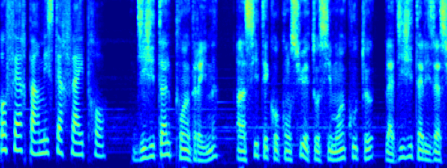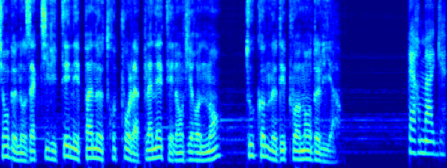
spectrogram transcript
Offert par Mr. Fly Pro. Digital.green, un site éco-conçu est aussi moins coûteux, la digitalisation de nos activités n'est pas neutre pour la planète et l'environnement, tout comme le déploiement de l'IA. Air Mag.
